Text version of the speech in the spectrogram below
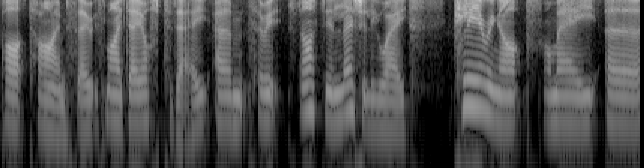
part time, so it's my day off today. Um, so it started in a leisurely way, clearing up from a uh,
